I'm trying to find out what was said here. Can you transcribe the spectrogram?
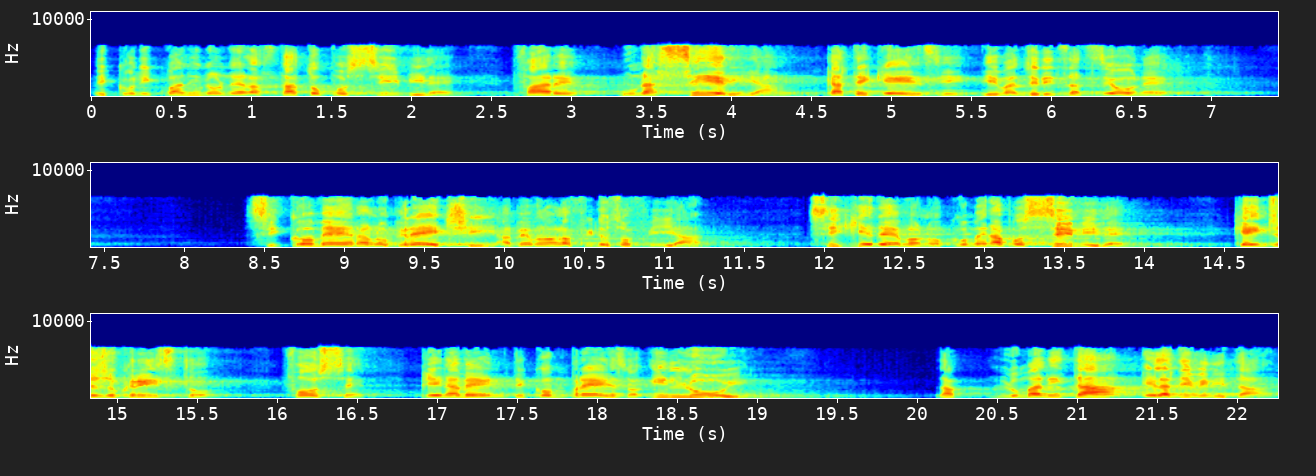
e con i quali non era stato possibile fare una seria catechesi di evangelizzazione, siccome erano greci, avevano la filosofia, si chiedevano com'era possibile che in Gesù Cristo fosse pienamente compreso in lui la, l'umanità e la divinità.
